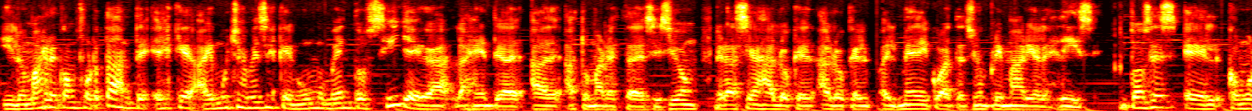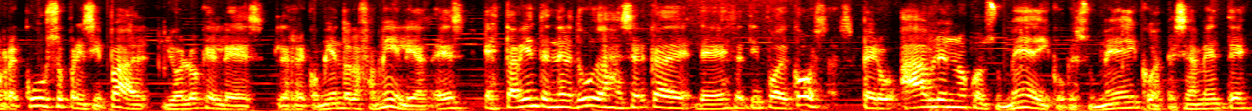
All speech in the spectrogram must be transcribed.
Y lo más reconfortante es que hay muchas veces que en un momento sí llega la gente a, tomar esta decisión gracias a lo que, a lo que el, médico de atención primaria les dice. Entonces, el, como recurso principal, yo lo que les, les recomiendo a las familias es, está bien tener dudas acerca de, de este tipo de cosas, pero háblenlo con su médico, que su médico, especialmente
